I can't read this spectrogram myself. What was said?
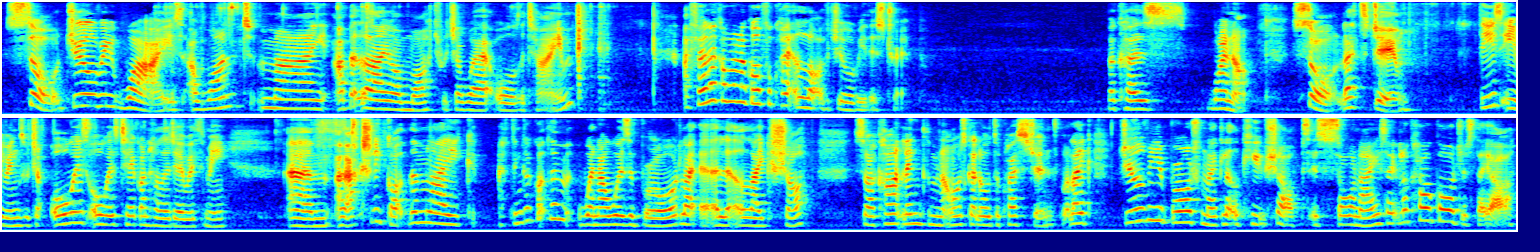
So, jewellery wise, I want my Abbott Lyon watch, which I wear all the time. I feel like I want to go for quite a lot of jewellery this trip. Because, why not? So, let's do these earrings, which I always, always take on holiday with me. Um, I actually got them like, I think I got them when I was abroad, like at a little like shop so I can't link them and I always get loads of questions. But like jewellery abroad from like little cute shops is so nice. Like look how gorgeous they are.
